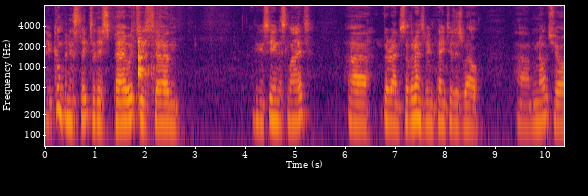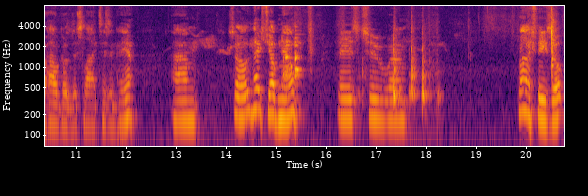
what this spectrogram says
the accompanying stick to this pair, which is, um, if you can see in this light, uh, the wren. So the wren's been painted as well. I'm not sure how good this light is in here. Um, so next job now is to um, varnish these up.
